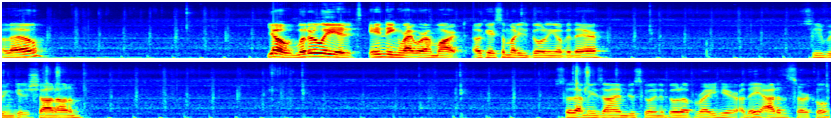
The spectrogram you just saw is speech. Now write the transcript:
Hello? Yo, literally it's ending right where I'm marked. Okay, somebody's building over there. See if we can get a shot on him. So that means I'm just going to build up right here. Are they out of the circle?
